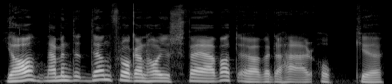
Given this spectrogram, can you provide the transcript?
Ja, nej men den frågan har ju svävat över det här och eh,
